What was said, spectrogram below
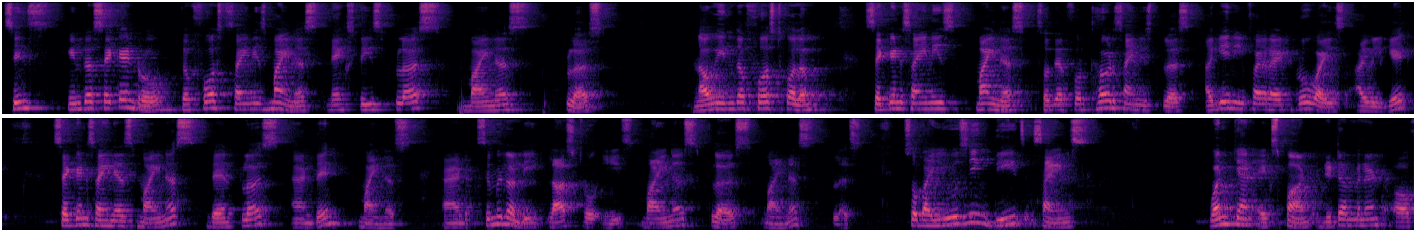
Since in the second row, the first sign is minus, next is plus, minus, plus. Now in the first column, second sign is minus, so therefore third sign is plus. Again, if I write row wise, I will get second sign as minus, then plus, and then minus. And similarly, last row is minus, plus, minus, plus. So by using these signs, one can expand determinant of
